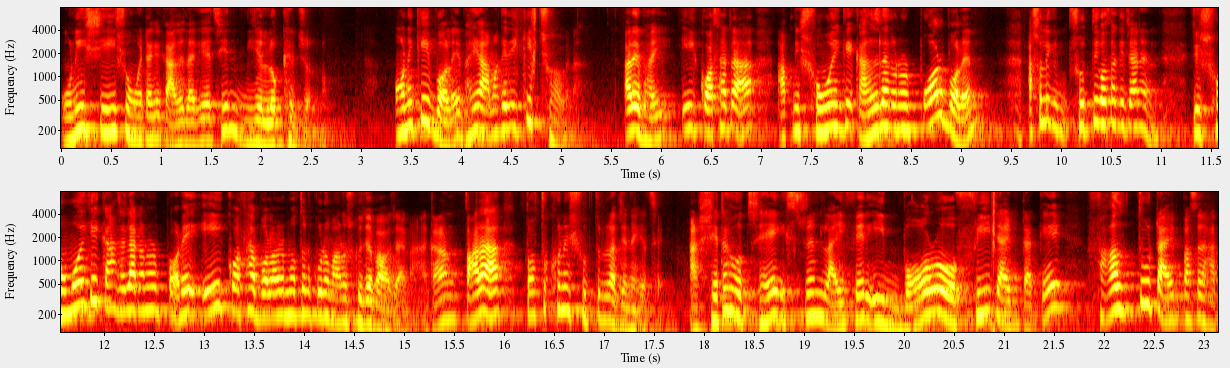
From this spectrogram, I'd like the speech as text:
উনি সেই সময়টাকে কাজে লাগিয়েছেন নিজের লক্ষ্যের জন্য। অনেকেই বলে ভাই আমাকে দিয়ে কিচ্ছু হবে না। আরে ভাই, এই কথাটা আপনি সময়কে কাজে লাগানোর পর বলেন। আসলে সত্যি কথা কি জানেন? যে সময়কে কাজে লাগানোর পরে এই কথা বলার মতন কোনো মানুষ খুঁজে পাওয়া যায় না। কারণ তারা ততক্ষণে সূত্রটা জেনে গেছে। আর সেটা হচ্ছে স্টুডেন্ট লাইফের এই বড় ফ্রি টাইমটাকে ফালতু টাইম পাসের হাত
